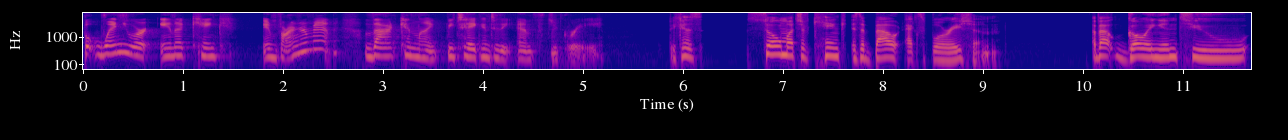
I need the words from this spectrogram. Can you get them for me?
But when you are in a kink environment, that can like be taken to the nth degree. Because so much of kink is about exploration about going into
